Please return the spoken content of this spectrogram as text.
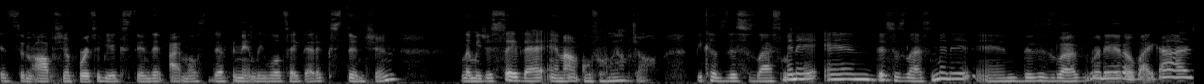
it's an option for it to be extended, I most definitely will take that extension. Let me just say that. And I'm overwhelmed, y'all because this is last minute and this is last minute and this is last minute. Oh my gosh.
